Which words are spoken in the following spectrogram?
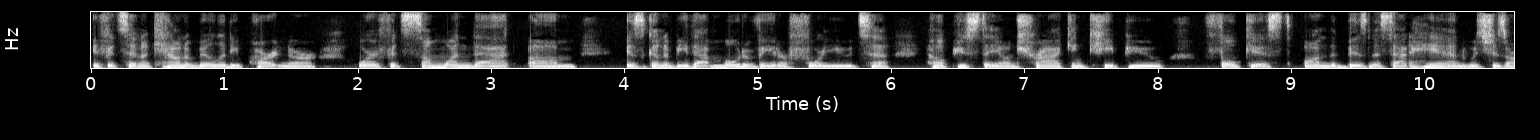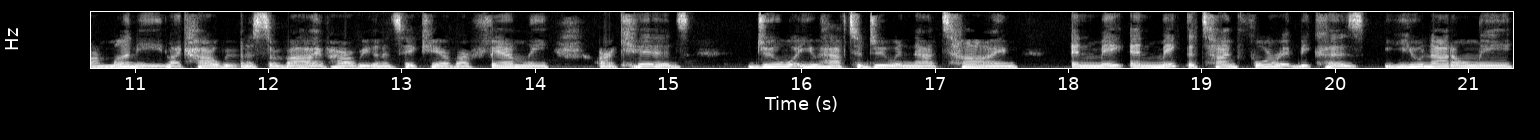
if it's an accountability partner or if it's someone that um, is going to be that motivator for you to help you stay on track and keep you focused on the business at hand, which is our money. Like, how are we going to survive? How are we going to take care of our family, our kids? Do what you have to do in that time and make, and make the time for it because you not only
